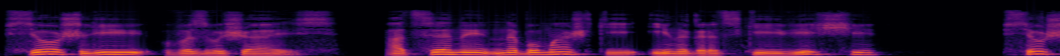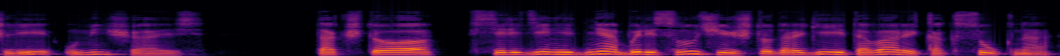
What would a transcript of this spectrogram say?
все шли возвышаясь, а цены на бумажки и на городские вещи все шли уменьшаясь. Так что в середине дня были случаи, что дорогие товары, как сукна,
